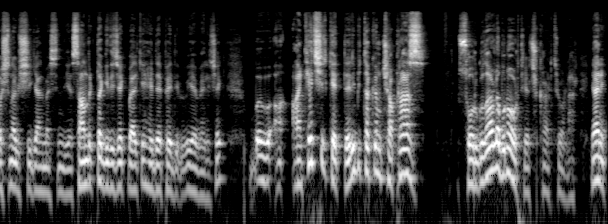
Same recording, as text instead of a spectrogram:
başına bir şey gelmesin diye. Sandıkta gidecek belki HDP'ye verecek. Anket şirketleri bir takım çapraz sorgularla bunu ortaya çıkartıyorlar. Yani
